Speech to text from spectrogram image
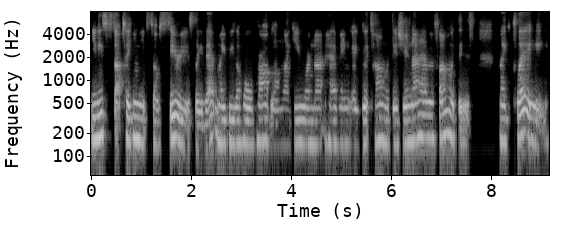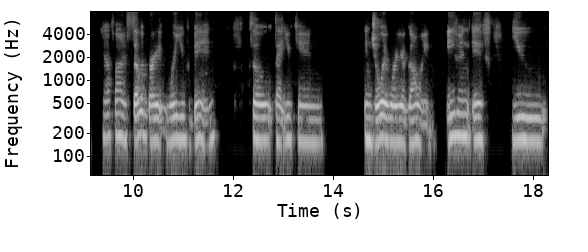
you need to stop taking it so seriously. That may be the whole problem. Like you are not having a good time with this. You're not having fun with this. Like play, have fun, celebrate where you've been so that you can enjoy where you're going. Even if you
